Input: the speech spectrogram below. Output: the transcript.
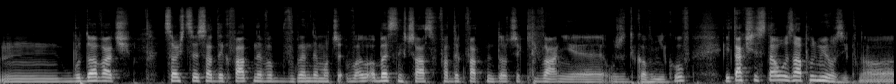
Mm, budować coś, co jest adekwatne względem obecnych czasów, adekwatne do oczekiwań e, użytkowników. I tak się stało z Apple Music. No,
